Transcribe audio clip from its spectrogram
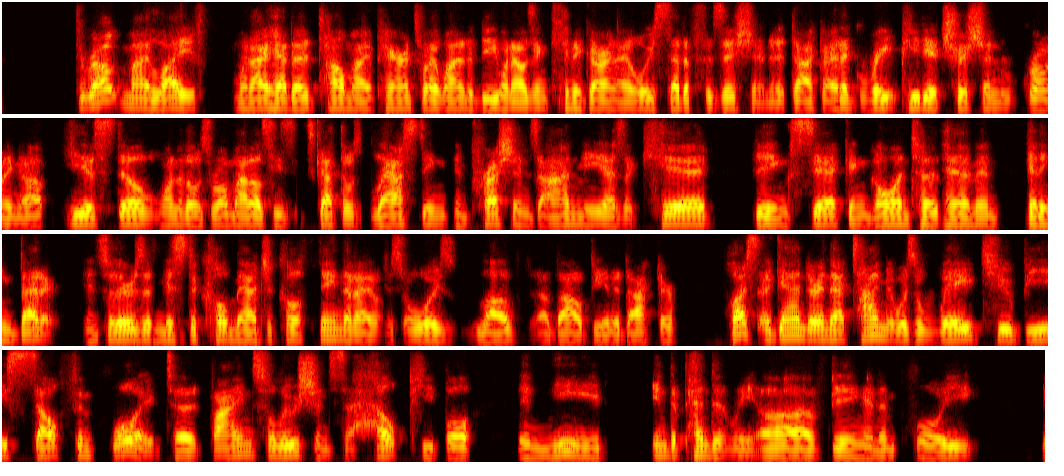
Throughout my life, when I had to tell my parents what I wanted to be when I was in kindergarten, I always said a physician, a doctor. I had a great pediatrician growing up. He is still one of those role models. He's, he's got those lasting impressions on me as a kid, being sick and going to him and getting better. And so there's a mystical, magical thing that I just always loved about being a doctor. Plus, again, during that time, it was a way to be self employed, to find solutions, to help people in need independently of being an employee.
